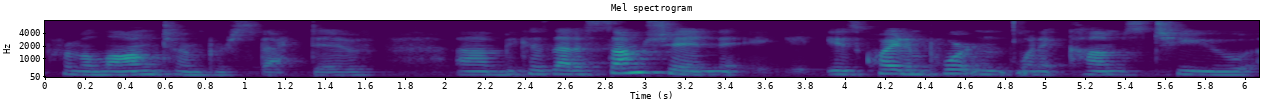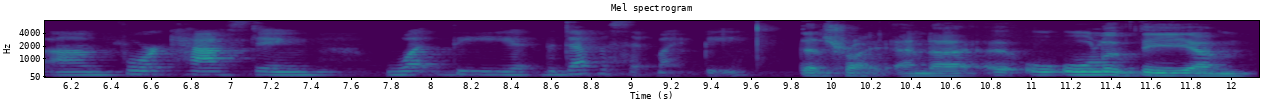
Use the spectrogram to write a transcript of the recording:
from a long term perspective, um, because that assumption is quite important when it comes to um, forecasting what the the deficit might be. That's right, and uh, all of the um,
